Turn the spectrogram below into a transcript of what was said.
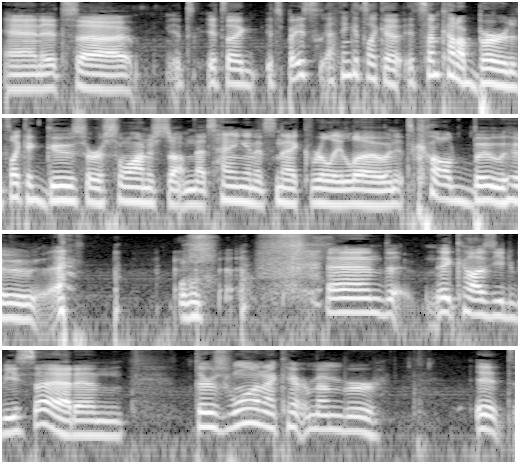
And it's uh, it's it's a it's basically I think it's like a it's some kind of bird. It's like a goose or a swan or something that's hanging its neck really low, and it's called Boo Hoo. and it caused you to be sad. And there's one I can't remember it.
